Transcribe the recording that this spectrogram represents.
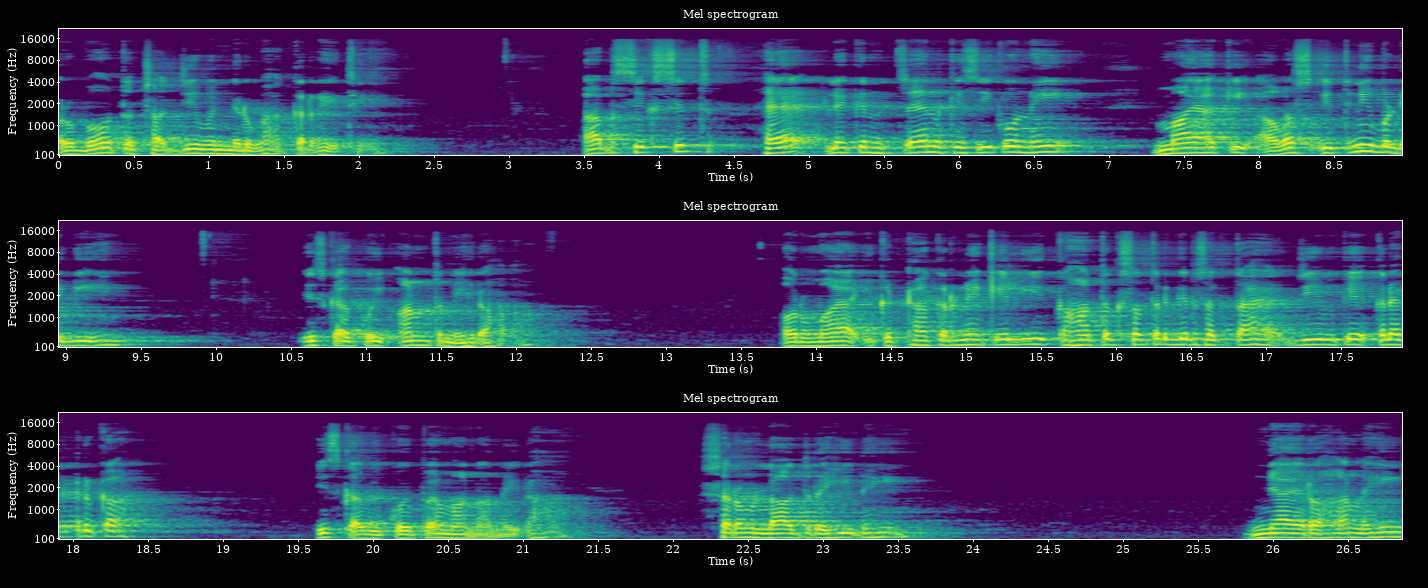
और बहुत अच्छा जीवन निर्वाह कर रहे थे। अब शिक्षित है, लेकिन चैन किसी को नहीं, माया की अवस इतनी बढ़ गई, इसका कोई अंत नहीं रहा। और माया इकट्ठा करने के लिए कहाँ तक सत्र गिर सकता है जीव के करेक्टर का? इसका भी कोई पैमाना नहीं रहा। शर्म लाद रही नहीं, न्याय रहा नहीं।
